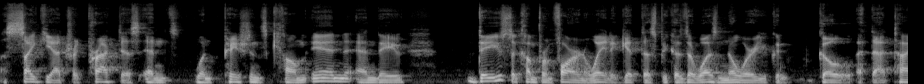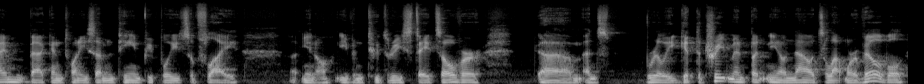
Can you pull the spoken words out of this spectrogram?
a psychiatric practice. And when patients come in and they they used to come from far and away to get this because there was nowhere you could go at that time. Back in 2017, people used to fly, uh, you know, even two, three states over, um, and really get the treatment, but you know now it's a lot more available.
